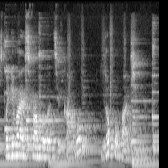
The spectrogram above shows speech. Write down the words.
Сподіваюсь, вам було цікаво. До побачення!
